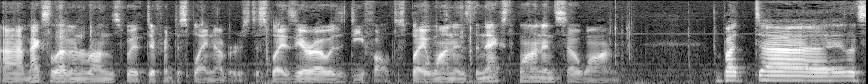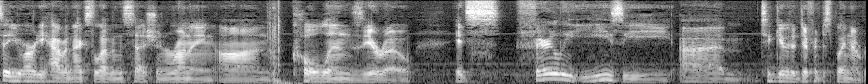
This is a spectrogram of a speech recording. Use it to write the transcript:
Um, X11 runs with different display numbers. Display 0 is default, display 1 is the next one, and so on. But uh, let's say you already have an X11 session running on colon 0. It's fairly easy um, to give it a different display number.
